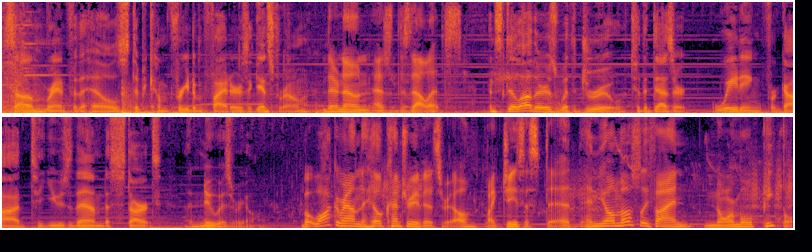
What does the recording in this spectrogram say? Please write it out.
Some ran for the hills to become freedom fighters against Rome, They're known as the Zealots. and still others withdrew to the desert, waiting for God to use them to start a new Israel. But walk around the hill country of Israel, like Jesus did, and you'll mostly find normal people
